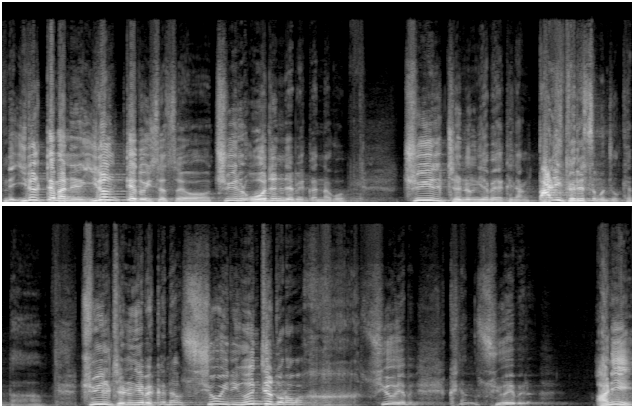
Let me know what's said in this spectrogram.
근데 이럴 때만 이런 때도 있었어요. 주일 오전 예배 끝나고 주일 저녁 예배 그냥 빨리 드렸으면 좋겠다. 주일 저녁 예배 끝나고 수요일이 언제 돌아와? 하, 수요 예배 그냥 수요 예배 아니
